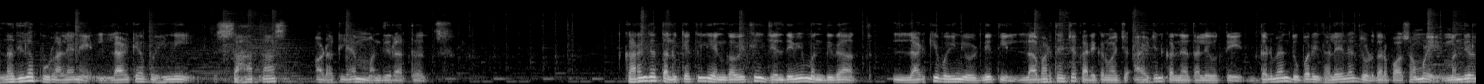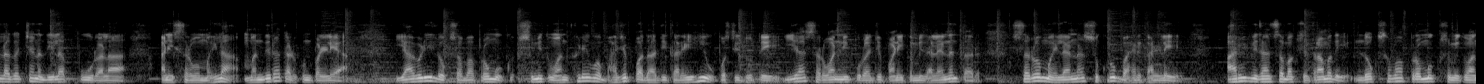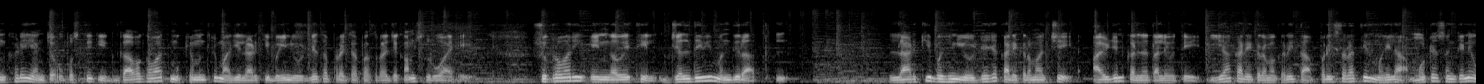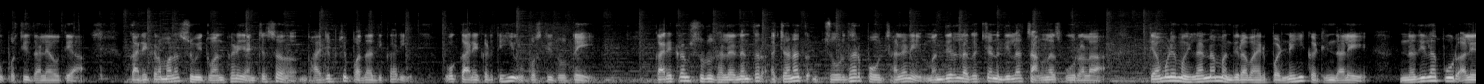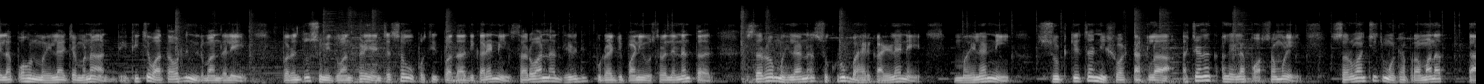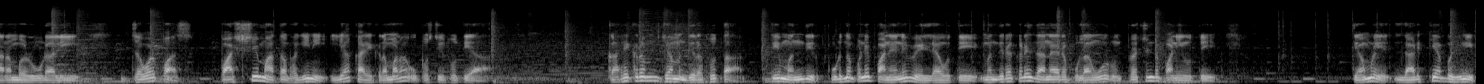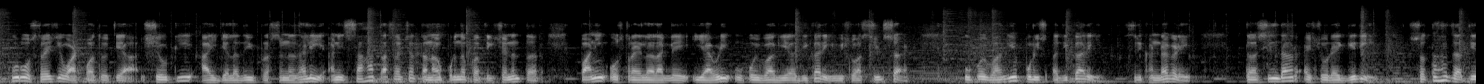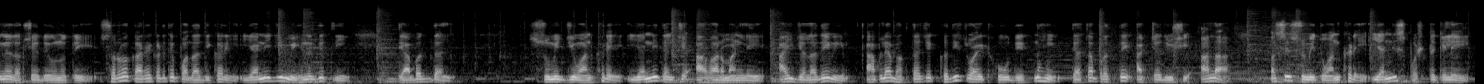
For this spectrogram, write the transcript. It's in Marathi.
नदीला पूर आल्याने लाडक्या बहिणी सहा तास अडकल्या मंदिरातच. कारंजा तालुक्यातील येनगाव येथील जलदेवी मंदिरात लाडकी बहीण योजनेतील लाभार्थ्यांच्या कार्यक्रमाचे आयोजन करण्यात आले होते. दरम्यान दुपारी झालेल्या जोरदार पावसामुळे मंदिरालगतच्या नदीला पूर आला आणि सर्व महिला मंदिरात अडकून पडल्या. यावेळी लोकसभा प्रमुख सुमित वानखडे व भाजप पदाधिकारीही उपस्थित होते. या सर्वांनी पुराचे पाणी कमी झाल्यानंतर सर्व महिलांना सुखरूप बाहेर काढले. आर्वी विधानसभा क्षेत्रामध्ये लोकसभा प्रमुख सुमित वानखडे यांच्या उपस्थितीत गावागावात मुख्यमंत्री माझी लाडकी बहीण योजनेचा प्रचार प्रसाराचे काम सुरू आहे. शुक्रवारी एनगाव येथील जलदेवी मंदिरात लाडकी बहीण योजनेच्या कार्यक्रमाचे आयोजन करण्यात आले होते. या कार्यक्रमाकरिता परिसरातील महिला मोठ्या संख्येने उपस्थित झाल्या होत्या. कार्यक्रमाला सुमित वानखडे यांच्यासह भाजपचे पदाधिकारी व कार्यकर्तेही उपस्थित होते. कार्यक्रम सुरू झाल्यानंतर अचानक जोरदार पाऊस झाल्याने मंदिरालगतच्या नदीला चांगलाच पूर आला. त्यामुळे महिलांना मंदिराबाहेर पडणेही कठीण झाले. नदीला पूर आलेला पाहून महिलांच्या मनात भीतीचे वातावरण निर्माण झाले. परंतु सुमित वानखळे यांच्यासह उपस्थित पदाधिकाऱ्यांनी सर्वांना धीर देत पुराचे पाणी ओसरल्यानंतर सर्व महिलांना सुखरूप बाहेर काढल्याने महिलांनी सुटकेचा निश्वास टाकला. अचानक आलेल्या पावसामुळे सर्वांचीच मोठ्या प्रमाणात तारांबळ उडाली. जवळपास पाचशे माता भगिनी या कार्यक्रमाला उपस्थित होत्या. कार्यक्रम ज्या मंदिरात होता ते मंदिर पूर्णपणे पाण्याने वेढल्या होते. मंदिराकडे जाणाऱ्या पुलांवरून प्रचंड पाणी होते. त्यामुळे लाडक्या बहिणी पूर ओसरायची वाट पाहत होत्या. शेवटी आई जलादेवी प्रसन्न झाली आणि सहा तासाच्या तणावपूर्ण प्रतीक्षेनंतर पाणी ओसरायला लागले. यावेळी उपविभागीय अधिकारी विश्वास शिरसाट उपविभागीय पोलीस अधिकारी श्रीखंडाकडे तहसीलदार ऐश्वर्या गिरी स्वतः जातीने लक्ष देऊन होते. सर्व कार्यकर्ते पदाधिकारी यांनी जी मेहनत घेतली त्याबद्दल सुमितजी वानखडे यांनी त्यांचे आभार मानले. आई जलादेवी आपल्या भक्ताचे कधीच वाईट होऊ देत नाही त्याचा प्रत्येक आजच्या दिवशी आला असे सुमित वानखडे यांनी स्पष्ट केले.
